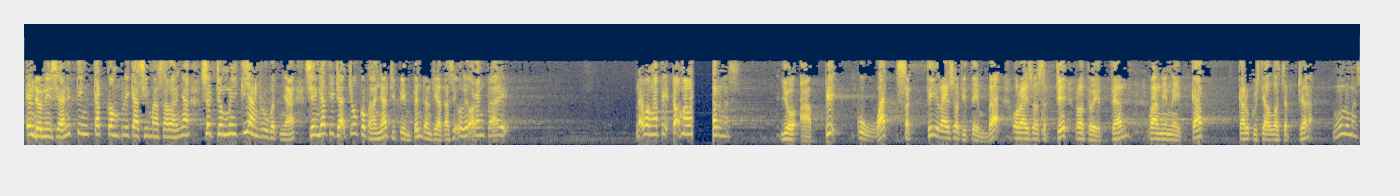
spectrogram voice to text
Indonesia ini tingkat komplikasi masalahnya sedemikian ruwetnya sehingga tidak cukup hanya dipimpin dan diatasi oleh orang baik. Nek wong apik tok malah Mas. Yo apik, kuat, sekti, ra iso ditembak, ora iso sedih, rada edan, wani nekat, karo Gusti Allah cedak, ngono Mas.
